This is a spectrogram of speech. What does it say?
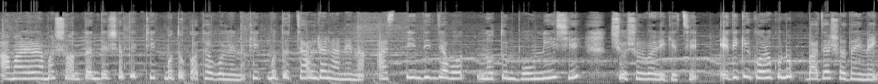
আমার আর আমার সন্তানদের সাথে ঠিক মতো কথা বলে না ঠিক মতো চাল ডাল আনে না। আজ তিন দিন যাবৎ নতুন বউ নিয়ে সে শ্বশুর বাড়ি গেছে। এদিকে ঘরে কোনো বাজার সদাই নাই।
